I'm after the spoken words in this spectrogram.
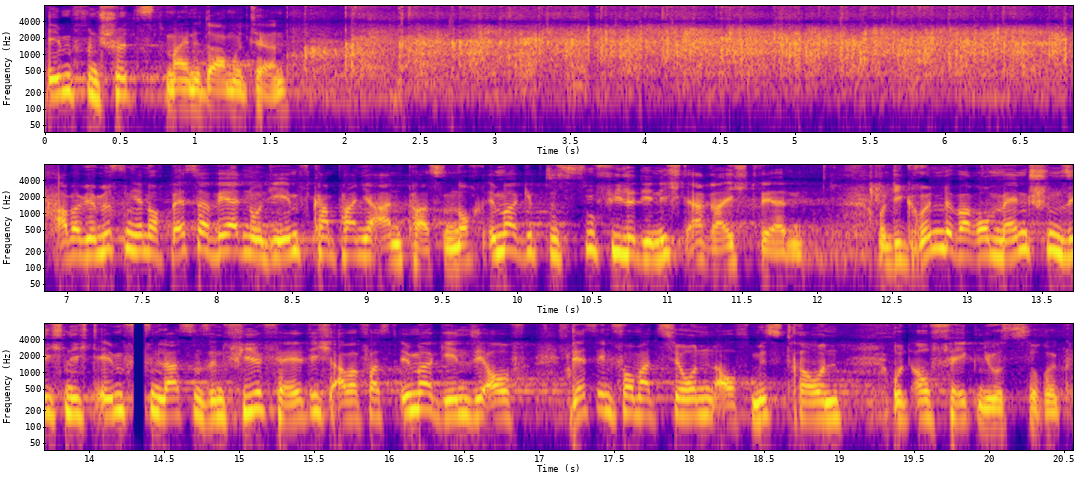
Impfen schützt, meine Damen und Herren. Aber wir müssen hier noch besser werden und die Impfkampagne anpassen. Noch immer gibt es zu viele, die nicht erreicht werden. Und die Gründe, warum Menschen sich nicht impfen lassen, sind vielfältig, aber fast immer gehen sie auf Desinformationen, auf Misstrauen und auf Fake News zurück.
